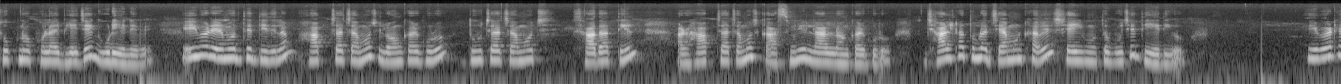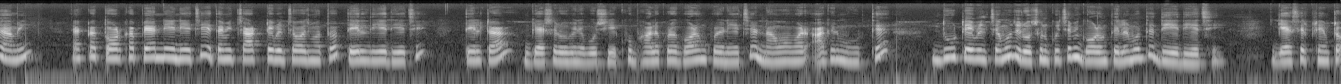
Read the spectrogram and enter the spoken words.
শুকনো খোলায় ভেজে গুঁড়িয়ে নেবে। এইবার এর মধ্যে দিয়ে দিলাম হাফ চা চামচ লঙ্কার গুঁড়ো, দু চা চামচ সাদা তিল আর হাফ চা চামচ কাশ্মীরি লাল লঙ্কার গুঁড়ো। ঝালটা তোমরা যেমন খাবে সেই মতো বুঝে দিয়ে দিও। এবারে আমি একটা তরকা প্যান নিয়ে নিয়েছি, এতে আমি চার টেবিল চামচ মতো তেল দিয়ে দিয়েছি। তেলটা গ্যাসের ওভেনে বসিয়ে খুব ভালো করে গরম করে নিয়েছি। নামাবার আগের মুহূর্তে দু টেবিল চামচ রসুন কুচি আমি গরম তেলের মধ্যে দিয়ে দিয়েছি। গ্যাসের ফ্লেমটা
